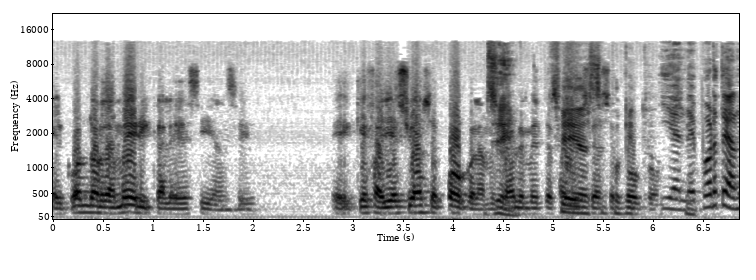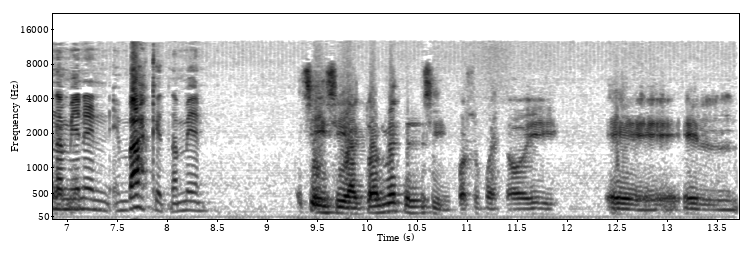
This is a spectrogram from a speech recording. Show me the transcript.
el, Cóndor de América, le decían, sí. Eh, que falleció hace poco, lamentablemente falleció hace, poco. Y el deporte andan bien en, en básquet también. Sí, sí, actualmente sí, por supuesto. Hoy eh, el,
